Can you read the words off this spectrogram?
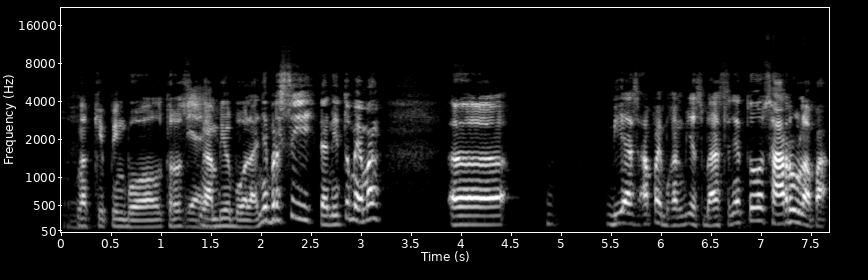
Hmm. nge-keeping ball terus Iya. ngambil bolanya bersih dan itu memang eh bias apa ya bukan bias bahasanya tuh saru lah pak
